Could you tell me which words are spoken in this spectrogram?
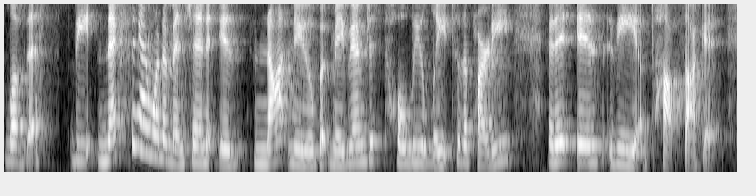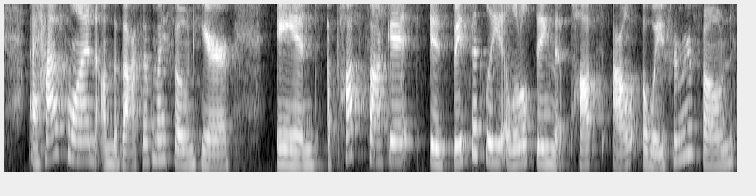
love this. The next thing I wanna mention is not new, but maybe I'm just totally late to the party, and it is the pop socket. I have one on the back of my phone here, and a pop socket is basically a little thing that pops out away from your phone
